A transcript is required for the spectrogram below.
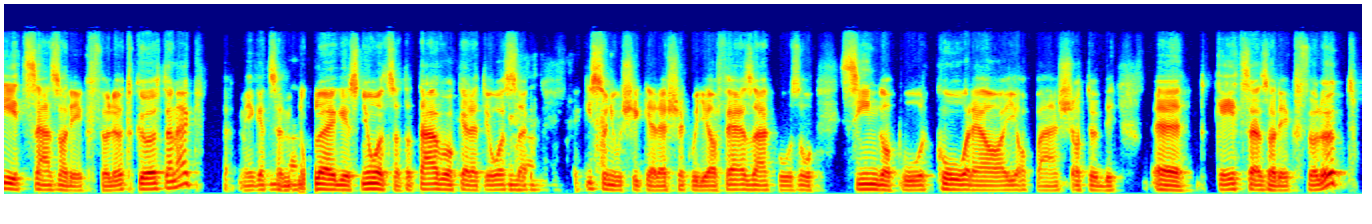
2% fölött költenek, tehát még egyszer 0,8-at a távol-keleti országok iszonyú sikeresek, ugye a felzárkózó Szingapur, Korea, Japán, stb. 2% fölött.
